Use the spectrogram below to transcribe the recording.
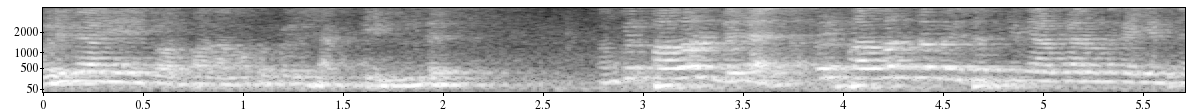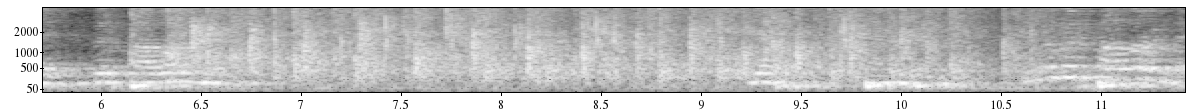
ഒരു കാര്യം എനിക്ക് ഉറപ്പാണ് നമുക്കൊക്കെ ഒരു ശക്തി ഉണ്ട്. നമുക്കൊരു പവർ ഉണ്ട് അല്ലേ? ഒരു പവർ ഉണ്ടോ വിശ്വസിക്കുന്ന ആൾക്കാരൊന്ന് കൈയടിച്ച്. ഒരു പവർ ഉണ്ട്. പവർ ഉണ്ട്.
